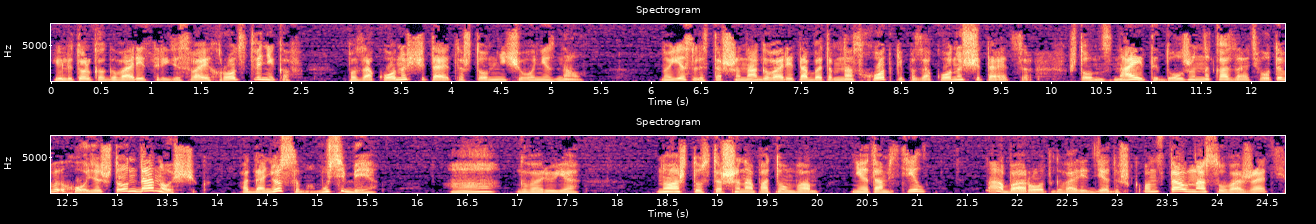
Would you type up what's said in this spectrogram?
или только говорит среди своих родственников, по закону считается, что он ничего не знал. Но если старшина говорит об этом на сходке, по закону считается, что он знает и должен наказать. Вот и выходит, что он доносчик, а донес самому себе». «А, — говорю я, ну а что старшина потом вам не отомстил? Наоборот, говорит дедушка, он стал нас уважать.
